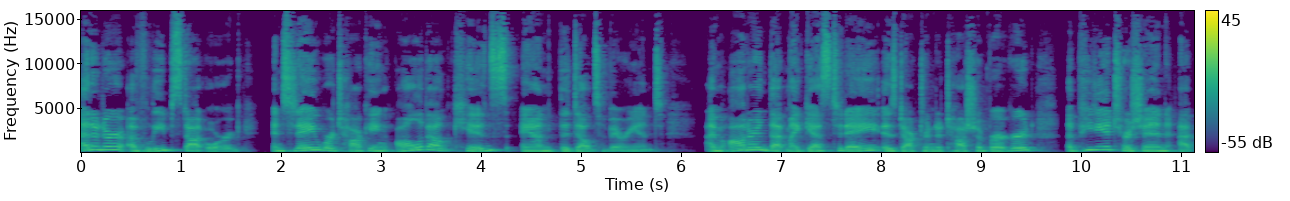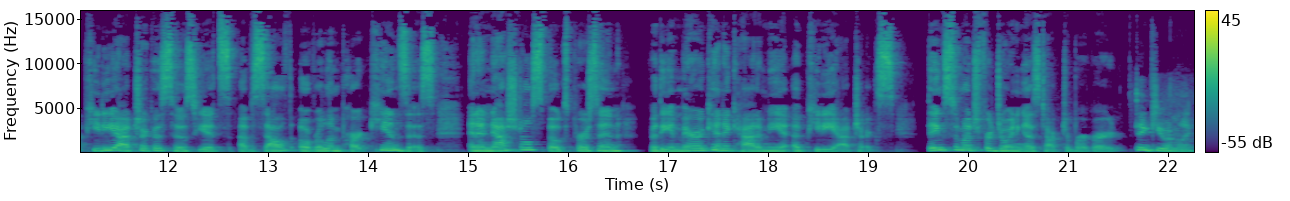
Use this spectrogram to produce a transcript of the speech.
editor of leaps.org, and today we're talking all about kids and the Delta variant. I'm honored that my guest today is Dr. Natasha Burgert, a pediatrician at Pediatric Associates of South Overland Park, Kansas, and a national spokesperson for the American Academy of Pediatrics. Thanks so much for joining us, Dr. Burgert. Thank you, Emily.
